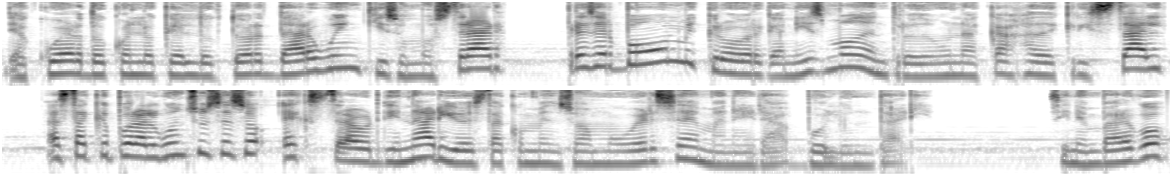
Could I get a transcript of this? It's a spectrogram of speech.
De acuerdo con lo que el Dr. Darwin quiso mostrar, preservó un microorganismo dentro de una caja de cristal hasta que por algún suceso extraordinario ésta comenzó a moverse de manera voluntaria. Sin embargo,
